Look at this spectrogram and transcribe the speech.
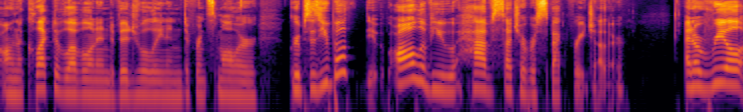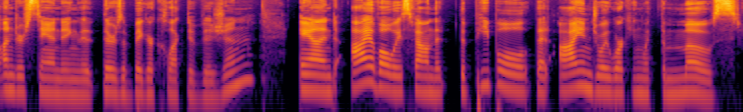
on a collective level and individually and in different smaller groups, is you both, all of you have such a respect for each other and a real understanding that there's a bigger collective vision. And I have always found that the people that I enjoy working with the most,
